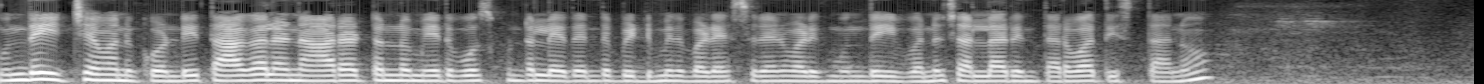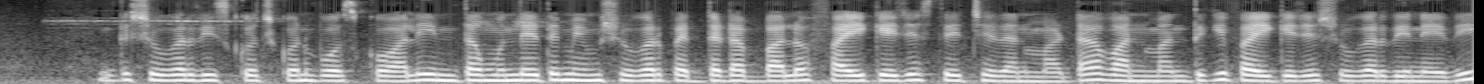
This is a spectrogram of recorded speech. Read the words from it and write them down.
ముందే ఇచ్చామనుకోండి తాగాలని ఆరాటంలో మీద పోసుకుంటా లేదంటే బెడ్ మీద పడేస్తాడని వాడికి ముందే ఇవ్వను. చల్లారిన తర్వాత ఇస్తాను. ఇంకా షుగర్ తీసుకొచ్చుకొని పోసుకోవాలి. ఇంతకుముందు అయితే మేము షుగర్ పెద్ద డబ్బాలో ఫైవ్ కేజెస్ తెచ్చేదనమాట వన్ మంత్కి ఫైవ్ కేజెస్ షుగర్ తినేది.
